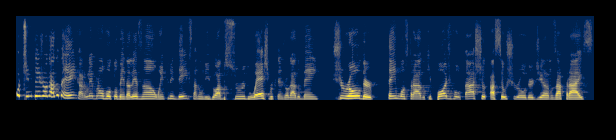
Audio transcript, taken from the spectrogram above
o time tem jogado bem, cara. O LeBron voltou bem da lesão, o Anthony Davis está num nível absurdo, o Westbrook tem jogado bem, Schroeder tem mostrado que pode voltar a ser o Schroeder de anos atrás.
